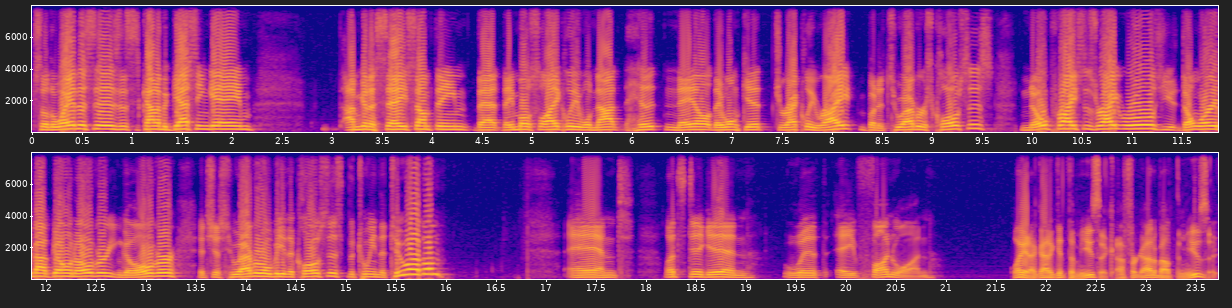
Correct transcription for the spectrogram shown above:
so the way this is, this is kind of a guessing game. I'm going to say something that they most likely will not hit, nail, they won't get directly right, but it's whoever's closest. No price is right rules. You don't worry about going over. You can go over. It's just whoever will be the closest between the two of them. And let's dig in with a fun one. Wait, I got to get the music. I forgot about the music.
